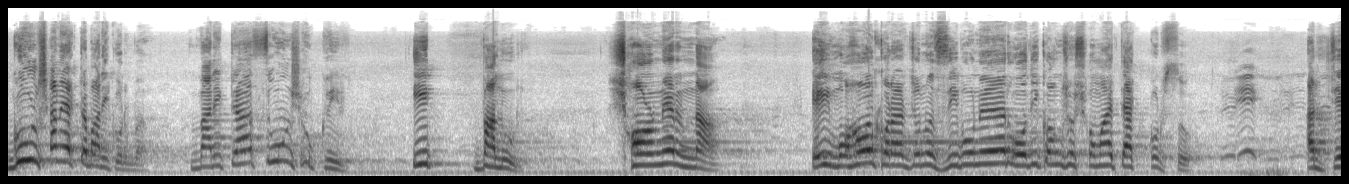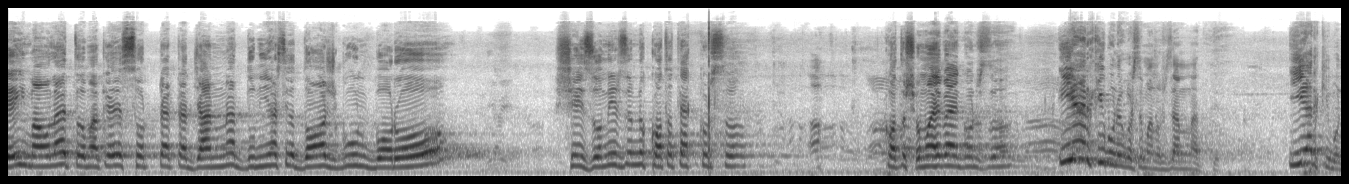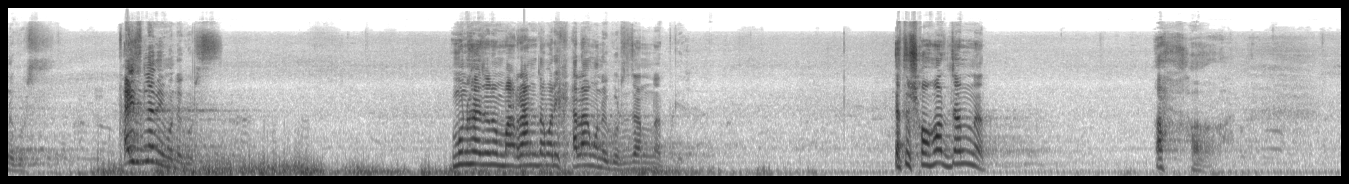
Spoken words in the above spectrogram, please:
গুলশানে একটা বাড়ি করবা। বাড়িটা চুন শুক্রির, ইট বালুর, স্বর্ণের না। এই মহল করার জন্য জীবনের অধিকাংশ সময় ত্যাগ করছ। আর যেই মাওলায় তোমাকে ছোট্ট একটা জান্নাত দুনিয়ার থেকে দশ গুণ বড় সেই জমির জন্য কত ত্যাগ করছ? কত সময় ব্যয় করছ? ইয়ার কি মনে করছে মানুষ জান্নাতকে ইয়ার কি মনে করছে? ফাইজলামি মনে করছে। মনে হয় যেন রান্দাবাড়ি খেলা মনে করছে জান্নাতকে। এত সহজ জান্নাত। আহা।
